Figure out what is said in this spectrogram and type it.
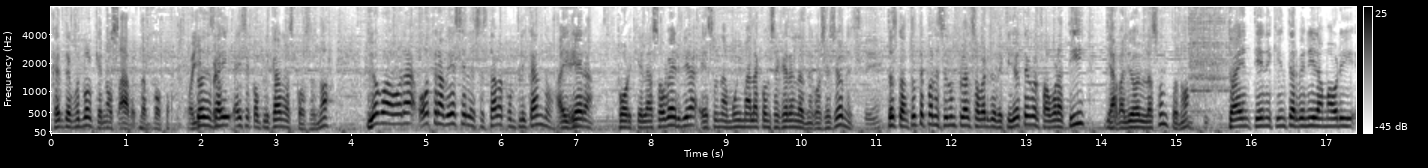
gente de fútbol que no sabe tampoco. Oye, Entonces pero- ahí, ahí se complicaron las cosas, ¿no? Luego ahora otra vez se les estaba complicando a Higuera, porque la soberbia es una muy mala consejera en las negociaciones. Entonces cuando tú te pones en un plan soberbio de que yo te hago el favor a ti, ya valió el asunto, ¿no? Entonces tiene que intervenir a Mauri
